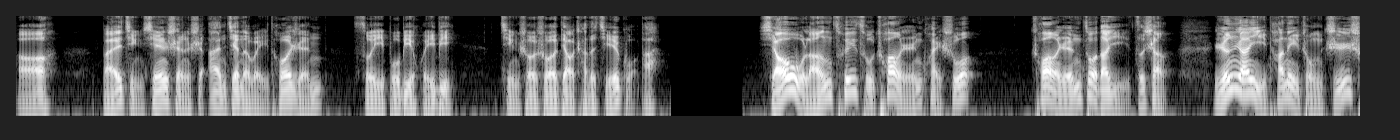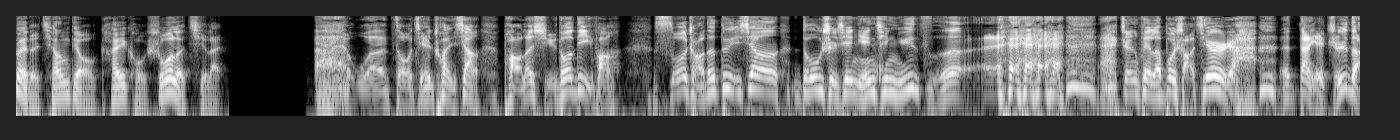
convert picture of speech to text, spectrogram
哦，白景先生是案件的委托人，所以不必回避，请说说调查的结果吧。小五郎催促创人快说，创人坐到椅子上，仍然以他那种直率的腔调开口说了起来：“哎，我走街串巷，跑了许多地方，所找的对象都是些年轻女子，哎，真费了不少劲儿啊，但也值得。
